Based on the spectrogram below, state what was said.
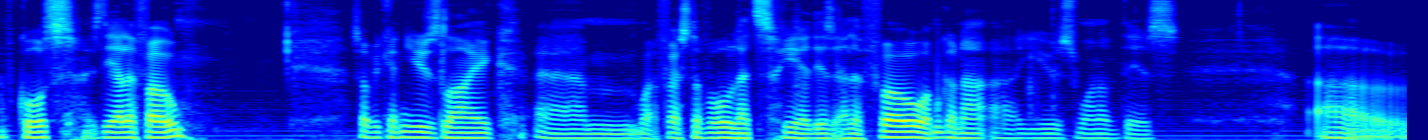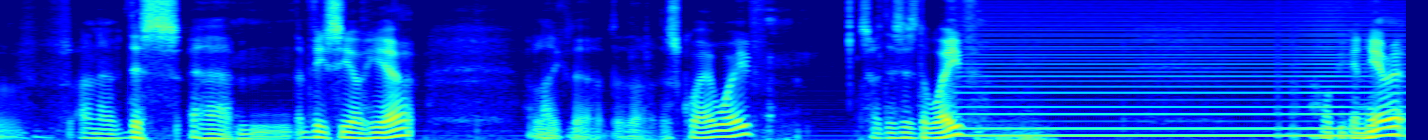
of course, is the LFO. So we can use like, um, well first of all let's hear this LFO. I'm gonna uh, use one of these uh, I don't know this um, VCO here like the, the, the square wave. So this is the wave. I hope you can hear it.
